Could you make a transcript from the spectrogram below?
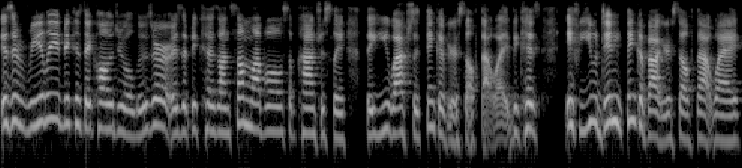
Is it really because they called you a loser, or is it because on some level, subconsciously, that you actually think of yourself that way? Because if you didn't think about yourself that way,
